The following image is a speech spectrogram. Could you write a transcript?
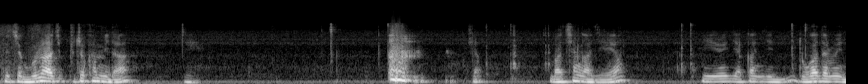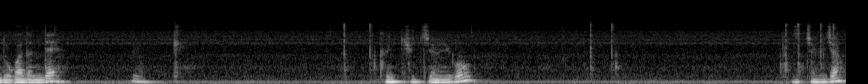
그렇죠. 물은 아직 부족합니다. 예. 자, 마찬가지예요. 이 약간 이제 노가다면 노가다인데 이렇게 그 규점이고 규점이죠.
